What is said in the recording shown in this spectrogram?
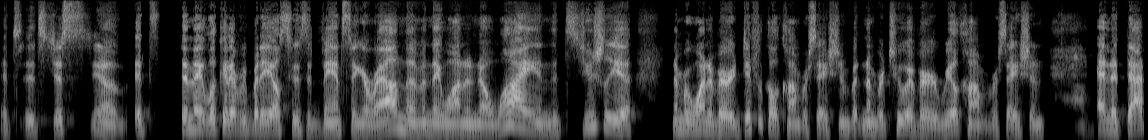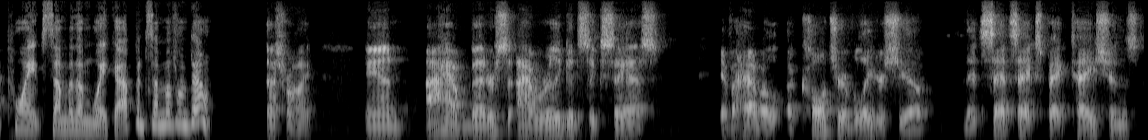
It's it's just you know it's then they look at everybody else who's advancing around them and they want to know why, and it's usually a number one a very difficult conversation, but number two a very real conversation. Mhm. And at that point, some of them wake up and some of them don't. That's right. And I have better, I have really good success if I have a, a culture of leadership that sets expectations,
